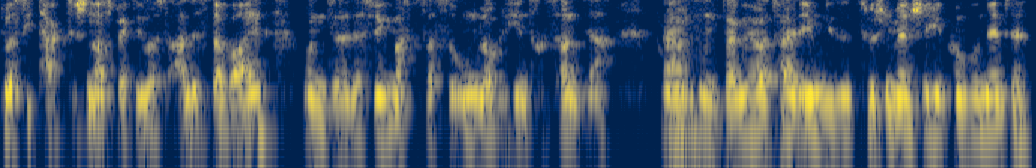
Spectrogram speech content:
du hast die taktischen Aspekte, du hast alles dabei und äh, deswegen macht es das so unglaublich interessant, ja. Ähm, und da gehört halt eben diese zwischenmenschliche Komponente.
